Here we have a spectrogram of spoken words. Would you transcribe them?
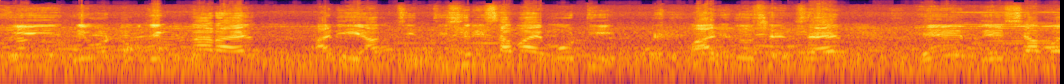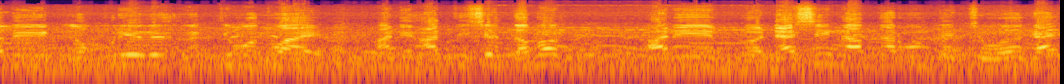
ही निवडणूक जिंकणार आहेत आणि आमची तिसरी सभा आहे मोठी. माजिद हुसेन साहेब हे देशामध्ये एक लोकप्रिय व्य- व्यक्तिमत्व आहे. आणि अतिशय दबंग आणि डॅशिंग आमदार म्हणून त्यांची ओळख आहे.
